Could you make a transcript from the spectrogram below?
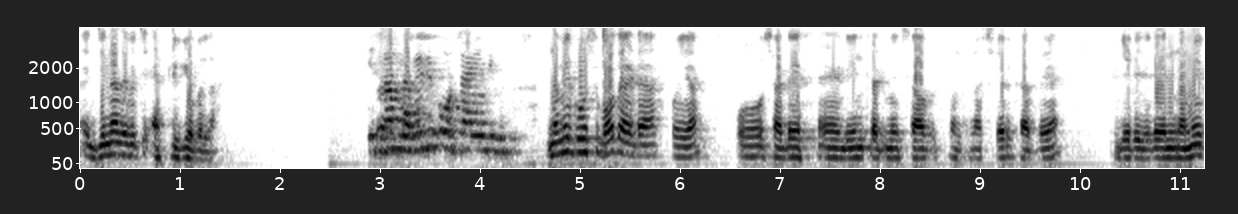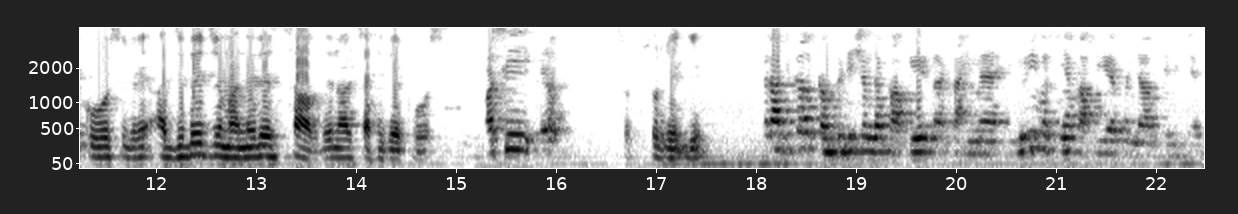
ਜਿਨ੍ਹਾਂ ਦੇ ਵਿੱਚ ਐਪਲੀਕੇਬਲ ਆ। ਇਸ ਸਾਲ ਨਵੇਂ ਵੀ ਕੋਰਸ ਆਏ ਨੇ ਜੀ? ਨਵੇਂ ਕੋਰਸ ਬਹੁਤ ਐਡ ਆ ਹੋਏ ਆ। ਉਹ ਸਾਡੇ ਡੀਨ ਅਕੈਡਮਿਕ ਸਾਹਿਬ ਤੁਹਾਡੇ ਨਾਲ ਸ਼ੇਅਰ ਕਰਦੇ ਆ ਜਿਹੜੇ ਜਿਹੜੇ ਨਵੇਂ ਕੋਰਸ ਜਿਹੜੇ ਅੱਜ ਦੇ ਜ਼ਮਾਨੇ ਦੇ ਹਿਸਾਬ ਦੇ ਨਾਲ ਚਾਹੀਦੇ ਕੋਰਸ ਅਸੀਂ ਸੁਰਜੀਤ ਜੀ। ਸਰ ਅੱਜ ਕੱਲ ਕੰਪੀਟੀਸ਼ਨ ਦਾ ਕਾਫੀ ਟਾਈਮ ਹੈ। ਯੂਨੀਵਰਸਿਟੀਆਂ ਕਾਫੀ ਹੈ ਪੰਜਾਬ ਦੇ ਵਿੱਚ।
